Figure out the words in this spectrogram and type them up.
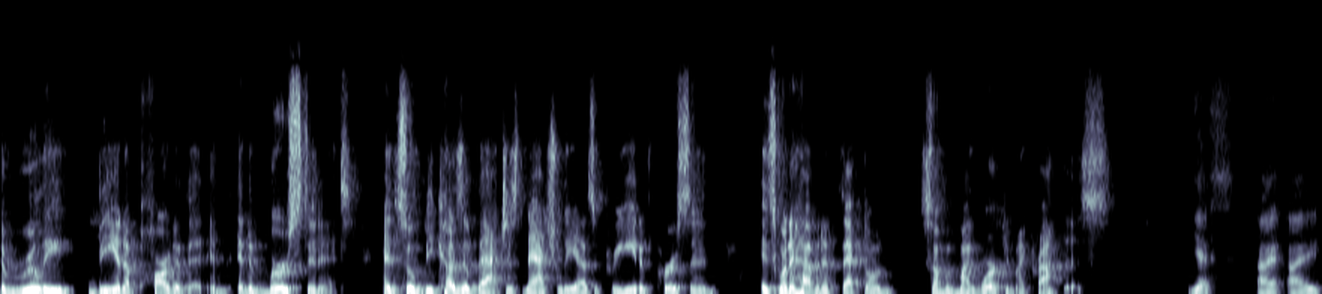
And really being a part of it and, and immersed in it. And so because of that, just naturally as a creative person, it's going to have an effect on some of my work and my practice. Yes, I, I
